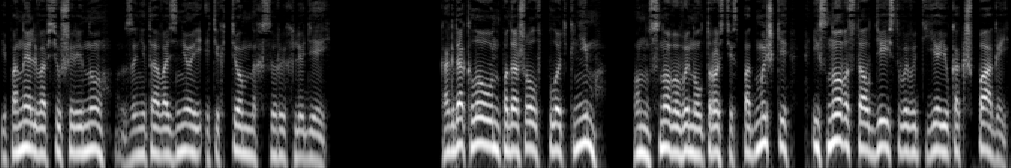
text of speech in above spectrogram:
и панель во всю ширину занята возней этих темных сырых людей. Когда клоун подошел вплоть к ним, он снова вынул трость из подмышки и снова стал действовать ею как шпагой,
